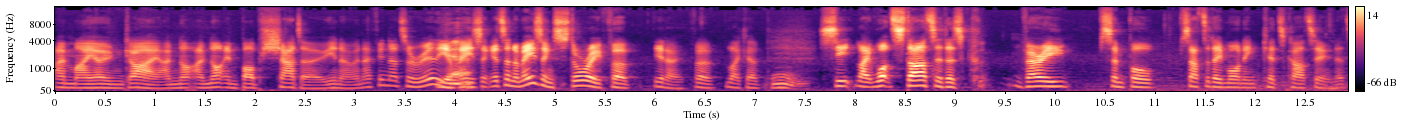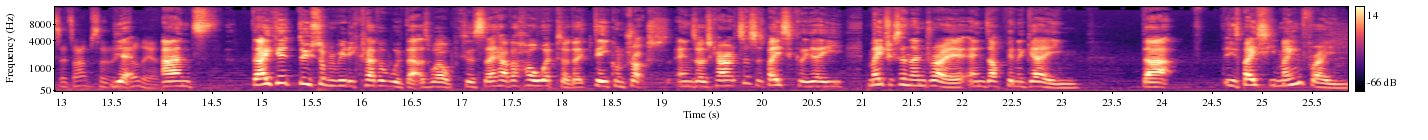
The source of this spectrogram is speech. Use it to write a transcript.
I'm my own guy. I'm not. I'm not in Bob's shadow, you know. And I think that's a really Yeah. amazing. It's an amazing story for you know for like a see like what started as very simple Saturday morning kids cartoon. It's it's absolutely Yeah, brilliant. and they could do something really clever with that as well because they have a whole episode that deconstructs Enzo's characters. So basically, they Matrix and Andrea end up in a game that is basically mainframe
